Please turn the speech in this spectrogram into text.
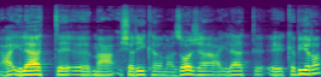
عائلات آه، مع شريكها مع زوجها عائلات كبيرة.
